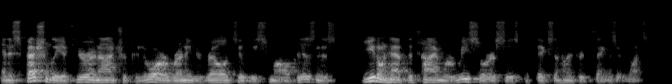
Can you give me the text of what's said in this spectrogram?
And especially if you're an entrepreneur running a relatively small business, you don't have the time or resources to fix 100 things at once.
